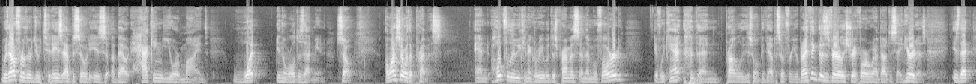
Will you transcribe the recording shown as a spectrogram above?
without further ado, today's episode is about hacking your mind. What in the world does that mean? So, I want to start with a premise, and hopefully, we can agree with this premise and then move forward. If we can't, then probably this won't be the episode for you. But I think this is fairly straightforward what I'm about to say. And here it is is that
